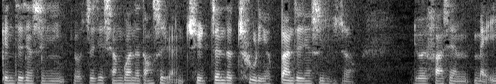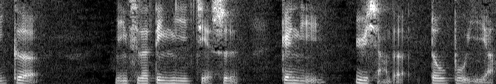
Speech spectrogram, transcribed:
跟这件事情有直接相关的当事人去真的处理和办这件事情的时候，你会发现每一个名词的定义解释，跟你预想的都不一样。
